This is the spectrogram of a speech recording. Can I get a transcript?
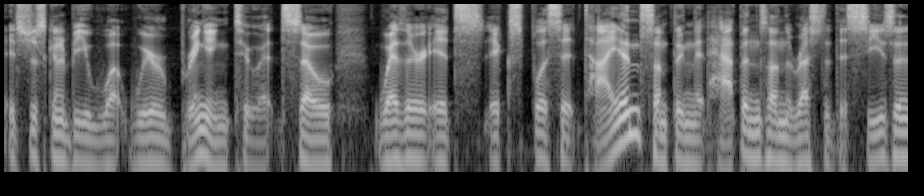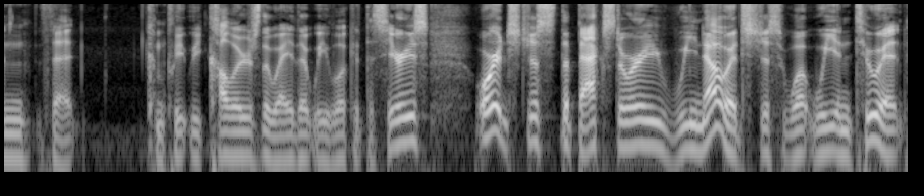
it's just going to be what we're bringing to it. So whether it's explicit tie in, something that happens on the rest of the season that completely colors the way that we look at the series, or it's just the backstory we know. It's just what we intuit.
